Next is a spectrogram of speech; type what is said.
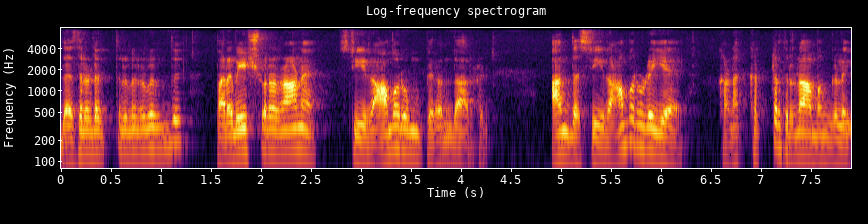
தசரடத்திலிருந்து பரமேஸ்வரரான ஸ்ரீராமரும் பிறந்தார்கள். அந்த ஸ்ரீராமருடைய கணக்கற்ற திருநாமங்களை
